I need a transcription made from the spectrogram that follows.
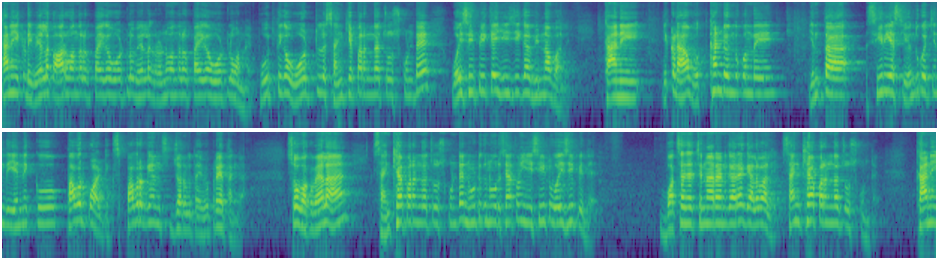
కానీ ఇక్కడ వీళ్ళకు ఆరు వందలకు పైగా ఓట్లు వీళ్ళకి రెండు వందలకు పైగా ఓట్లు ఉన్నాయి. పూర్తిగా ఓట్లు సంఖ్యపరంగా చూసుకుంటే వైసీపీకే ఈజీగా విన్ అవ్వాలి. కానీ ఇక్కడ ఉత్కంఠ ఎందుకుంది? ఇంత సీరియస్ ఎందుకు వచ్చింది? ఎన్నికకు పవర్ పాలిటిక్స్ పవర్ గేమ్స్ జరుగుతాయి విపరీతంగా. సో ఒకవేళ సంఖ్యాపరంగా చూసుకుంటే నూటికి నూరు శాతం ఈ సీటు వైసీపీదే. బొత్స సత్యనారాయణ గారే గెలవాలి సంఖ్యాపరంగా చూసుకుంటే. కానీ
